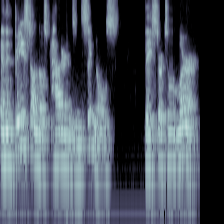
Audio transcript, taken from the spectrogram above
and then based on those patterns and signals they start to learn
